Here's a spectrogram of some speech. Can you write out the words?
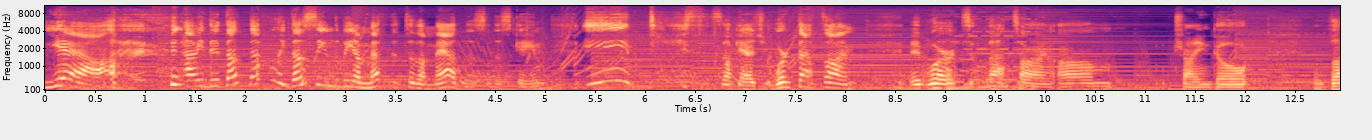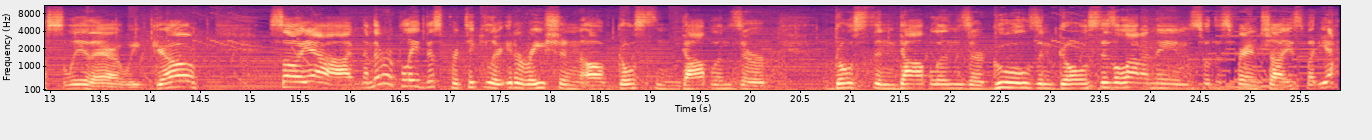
yeah, I mean, there definitely does seem to be a method to the madness of this game. okay, it worked that time. It worked that time. Um, try and go thusly. There we go. So yeah, I've never played this particular iteration of Ghosts and Goblins, or Ghosts and Goblins, or Ghouls and Ghosts. There's a lot of names for this franchise, but yeah.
